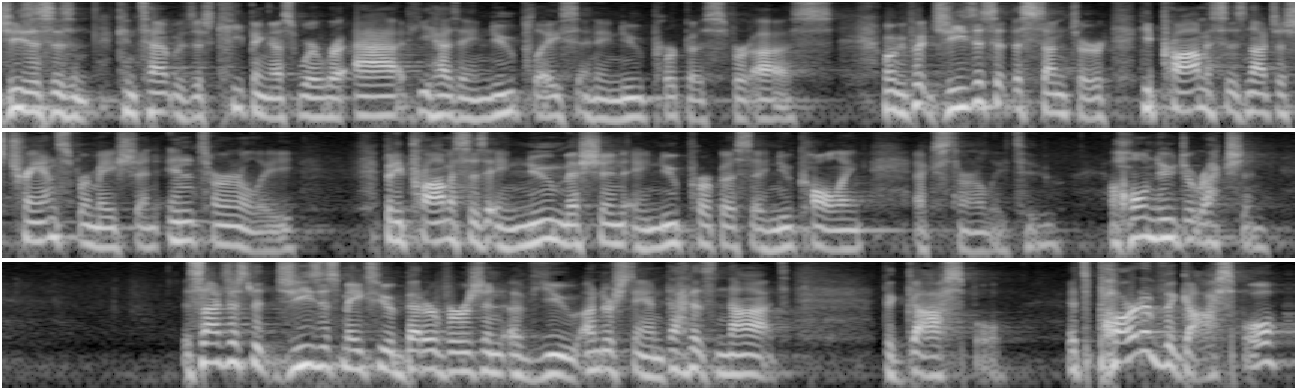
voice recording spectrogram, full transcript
Jesus isn't content with just keeping us where we're at. He has a new place and a new purpose for us. When we put Jesus at the center, he promises not just transformation internally, but he promises a new mission, a new purpose, a new calling externally too. A whole new direction. It's not just that Jesus makes you a better version of you. Understand, that is not the gospel. It's part of the gospel,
